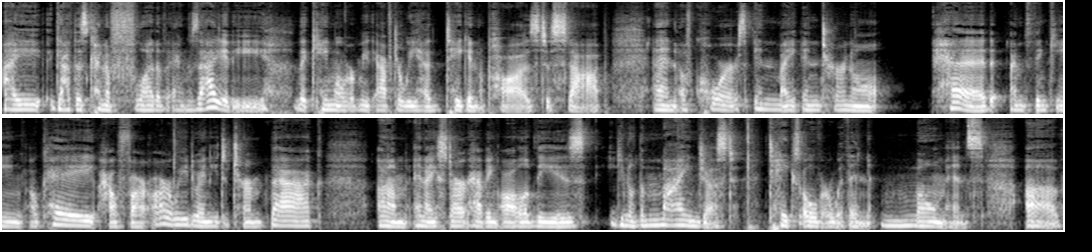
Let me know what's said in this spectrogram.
I got this kind of flood of anxiety that came over me after we had taken a pause to stop. And of course, in my internal head, I'm thinking, okay, how far are we? Do I need to turn back? Um, and I start having all of these, you know, the mind just takes over within moments of,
